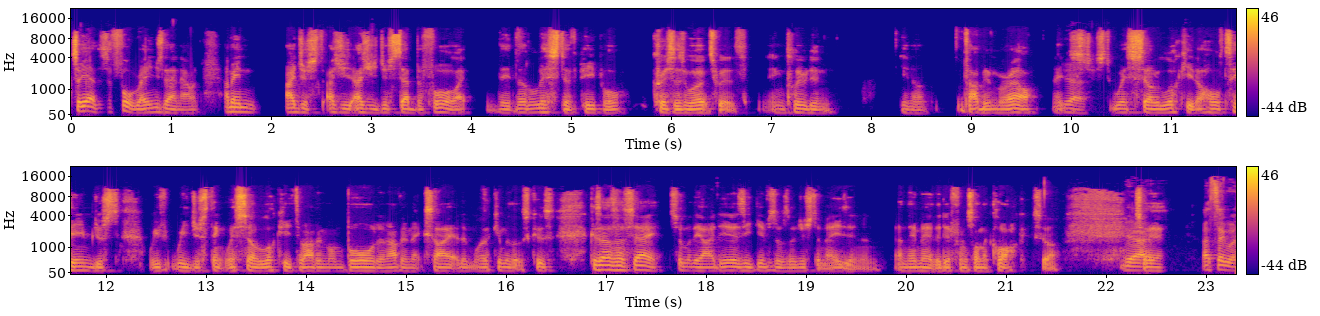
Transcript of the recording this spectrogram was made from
so yeah, there's a full range there now. I mean, I just as you as you just said before, like the the list of people Chris has worked with, including you know Fabien Barel. It's yeah. just we're so lucky. The whole team just we we just think we're so lucky to have him on board and have him excited and working with us because because as I say, some of the ideas he gives us are just amazing and, and they make the difference on the clock. So yeah. So, yeah. I think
